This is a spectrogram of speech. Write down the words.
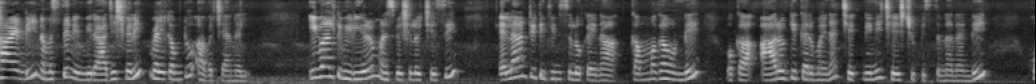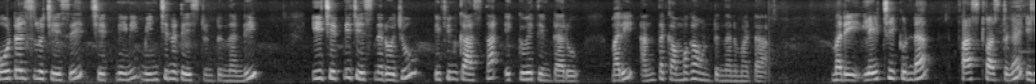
హాయ్ అండి నమస్తే నేను మీ Rajeswari. Welcome to our channel ఇవాళ వీడియోలో మన స్పెషల్ వచ్చేసి ఎలాంటి టిఫిన్స్లోకైనా కమ్మగా ఉండే ఒక ఆరోగ్యకరమైన చట్నీని చేసి చూపిస్తున్నానండి. హోటల్స్లో చేసే చట్నీని మించిన టేస్ట్ ఉంటుందండి. ఈ చట్నీ చేసిన రోజు టిఫిన్ కాస్త ఎక్కువే తింటారు. మరి అంత కమ్మగా ఉంటుందన్నమాట. మరి లేట్ చేయకుండా ఫాస్ట్ ఫాస్ట్గా ఈ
